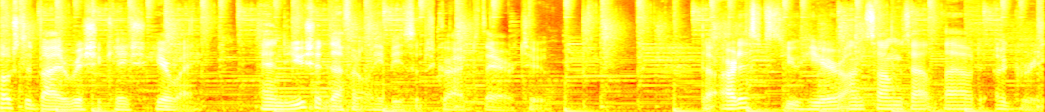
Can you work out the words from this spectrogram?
hosted by Hrishikesh Hirway. And you should definitely be subscribed there too. The artists you hear on Songs Out Loud agree.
